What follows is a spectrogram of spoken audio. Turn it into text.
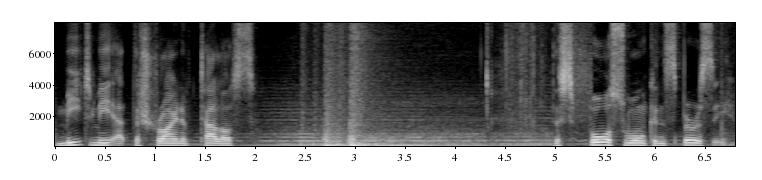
Meet me at the Shrine of Talos. This forsworn conspiracy.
